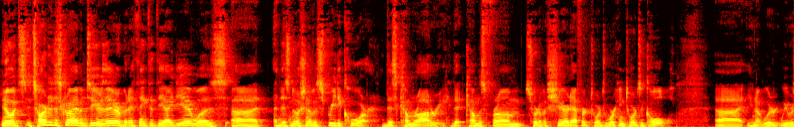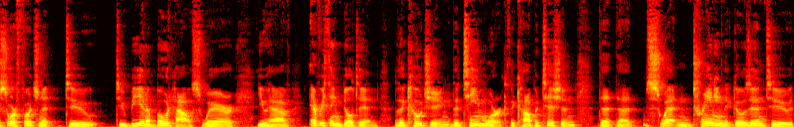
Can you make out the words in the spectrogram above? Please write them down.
You know, it's it's hard to describe until you're there, but I think that the idea was uh, this notion of esprit de corps, this camaraderie that comes from sort of a shared effort towards working towards a goal uh, you know, we're, we were so fortunate to to be in a boathouse where you have everything built in the coaching, the teamwork, the competition, the, the sweat and training that goes into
